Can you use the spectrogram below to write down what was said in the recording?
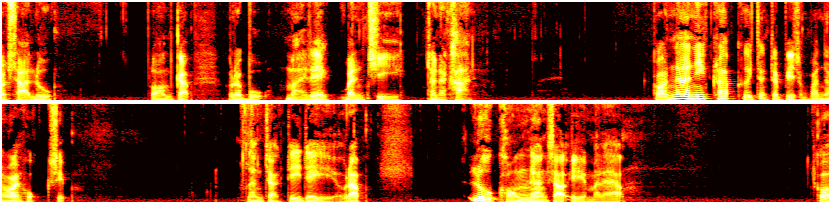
รักษาลูก พร้อมกับระบุหมายเลขบัญชี ธนาคาร ก่อนหน้านี้ครับคือตั้งแต่ปี 2560 หลังจากที่ได้รับลูกของนางสาวเอมาแล้ว ก็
